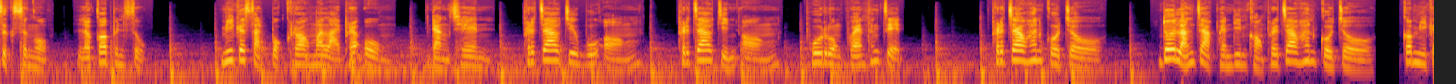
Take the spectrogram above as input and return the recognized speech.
ศึกสงบแล้วก็เป็นสุข มีกษัตริย์ปกครองมาหลายพระองค์ ดังเช่น พระเจ้าจิวบูอ๋อง พระเจ้าจินอ๋อง ผู้รวงแคว้นทั้งเจ็ดพระเจ้าฮั่นโกโจ โดยหลังจากแผ่นดินของพระเจ้าฮั่นโกโจ ก็มีก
